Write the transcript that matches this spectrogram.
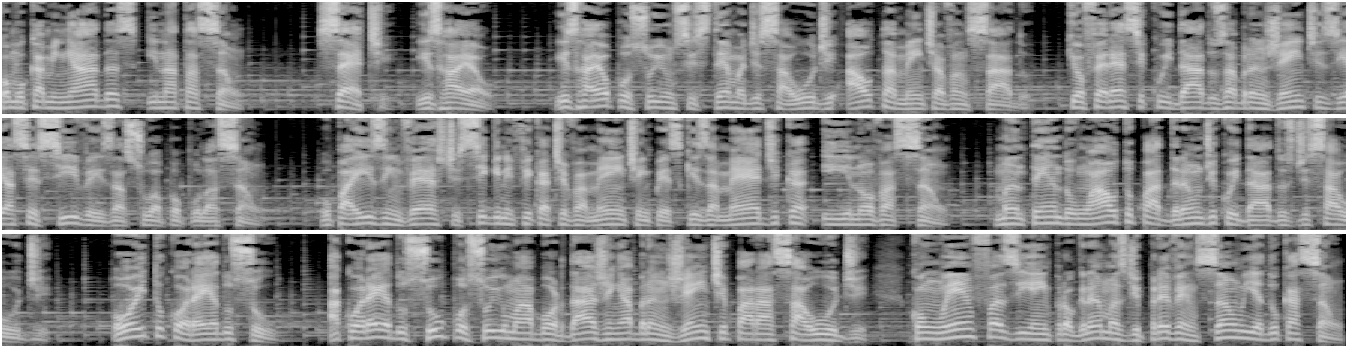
como caminhadas e natação. 7. Israel. Israel possui um sistema de saúde altamente avançado, que oferece cuidados abrangentes e acessíveis à sua população. O país investe significativamente em pesquisa médica e inovação, mantendo um alto padrão de cuidados de saúde. 8. Coreia do Sul. A Coreia do Sul possui uma abordagem abrangente para a saúde, com ênfase em programas de prevenção e educação.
